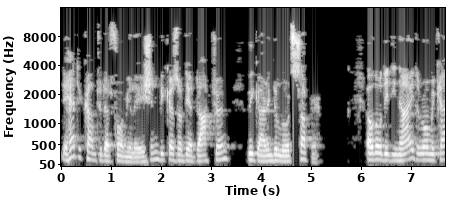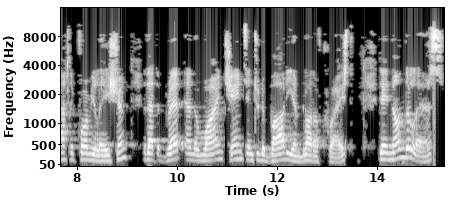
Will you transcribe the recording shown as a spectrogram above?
They had to come to that formulation because of their doctrine regarding the Lord's Supper although they denied the Roman Catholic formulation that the bread and the wine changed into the body and blood of Christ, they nonetheless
